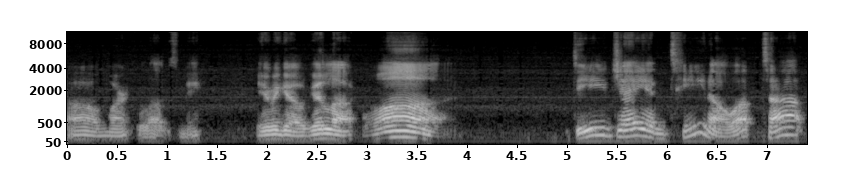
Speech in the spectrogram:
Oh, Mark loves me. Here we go. Good luck. One. DJ and Tino up top.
